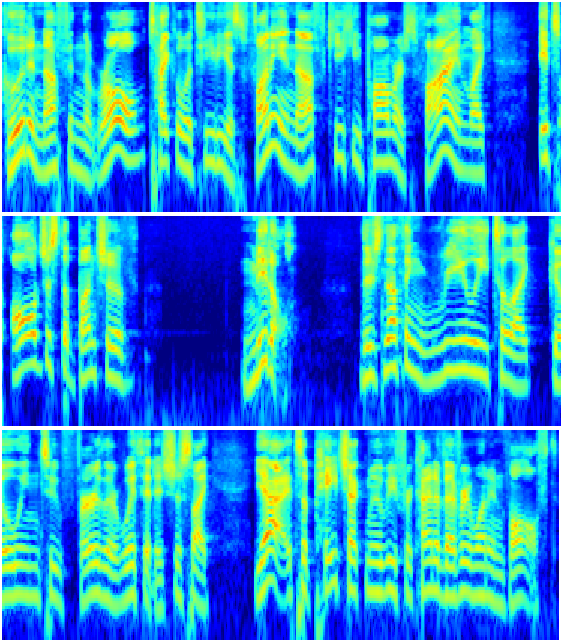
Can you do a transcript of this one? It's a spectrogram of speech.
good enough in the role. Taika Waititi is funny enough. Keke Palmer's fine. Like it's all just a bunch of middle. There's nothing really to like go into further with it. It's just like, yeah, it's a paycheck movie for kind of everyone involved.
